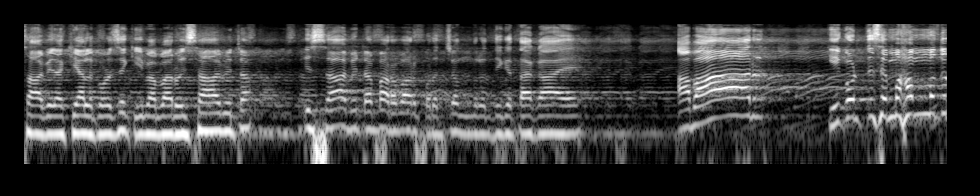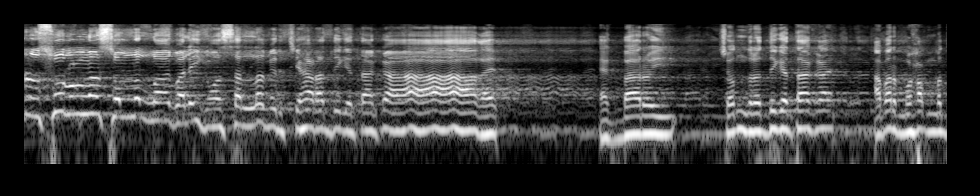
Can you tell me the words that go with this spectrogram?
সাহাবিরা খেয়াল করেছে কি বাবার ওই সাহাবিটা? এই সাহাবিটা বারবার করে চন্দ্রের দিকে তাকায়। আবার কি করতেছে মোহাম্মদ রসুল্লাহ সাল্লাহ চেহারার দিকে তাকায়। একবার ওই চন্দ্রের দিকে তাকায়, আবার মোহাম্মদ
